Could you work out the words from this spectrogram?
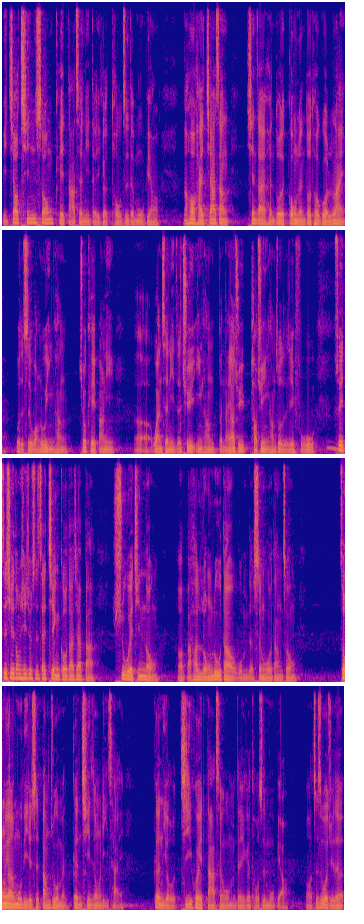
比较轻松，可以达成你的一个投资的目标。然后还加上现在很多的功能都透过 Line 或者是网络银行，就可以帮你呃完成你这去银行本来要去跑去银行做的这些服务。所以这些东西就是在建构大家把数位金融哦把它融入到我们的生活当中。重要的目的就是帮助我们更轻松理财，更有机会达成我们的一个投资目标。哦，这是我觉得，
